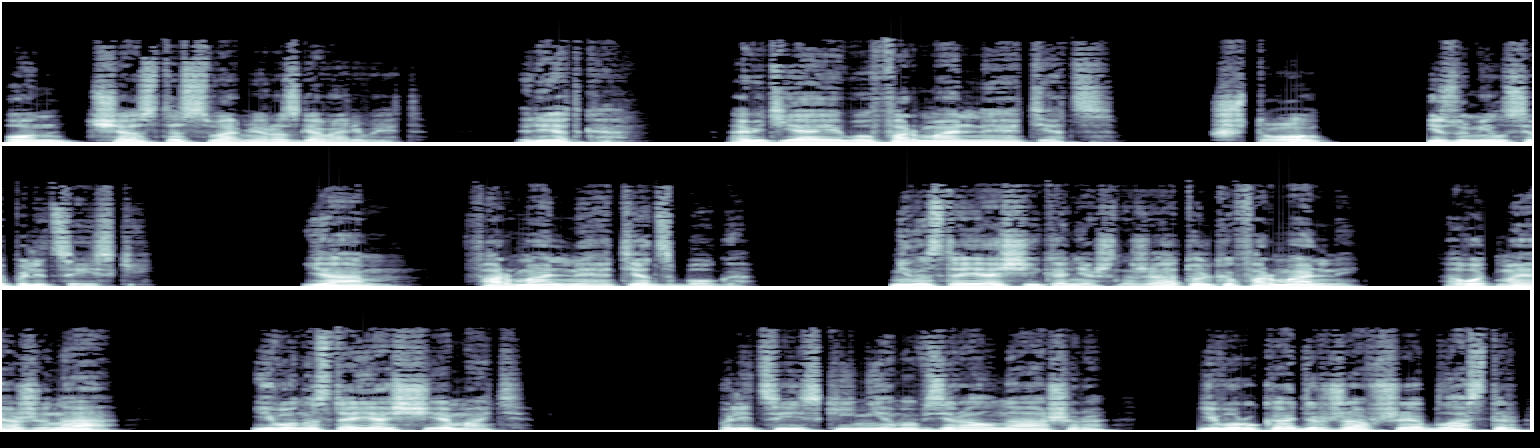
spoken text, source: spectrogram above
Он часто с вами разговаривает? Редко. А ведь я его формальный отец. Что? Изумился полицейский. Я формальный отец Бога. Не настоящий, конечно же, а только формальный. А вот моя жена — его настоящая мать. Полицейский немо взирал на Ашера, его рука, державшая бластер,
